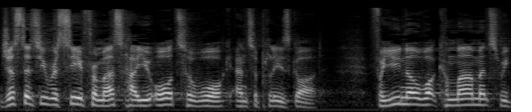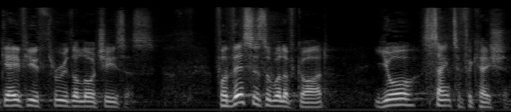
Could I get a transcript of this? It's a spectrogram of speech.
just as you receive from us how you ought to walk and to please God. For you know what commandments we gave you through the Lord Jesus. For this is the will of God, your sanctification,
